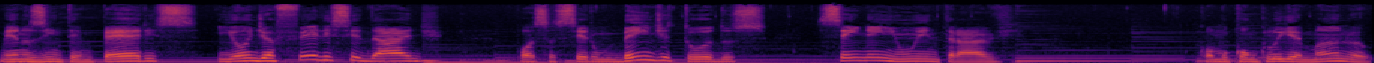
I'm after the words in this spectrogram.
menos intempéries e onde a felicidade possa ser um bem de todos sem nenhum entrave. Como conclui Emmanuel,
